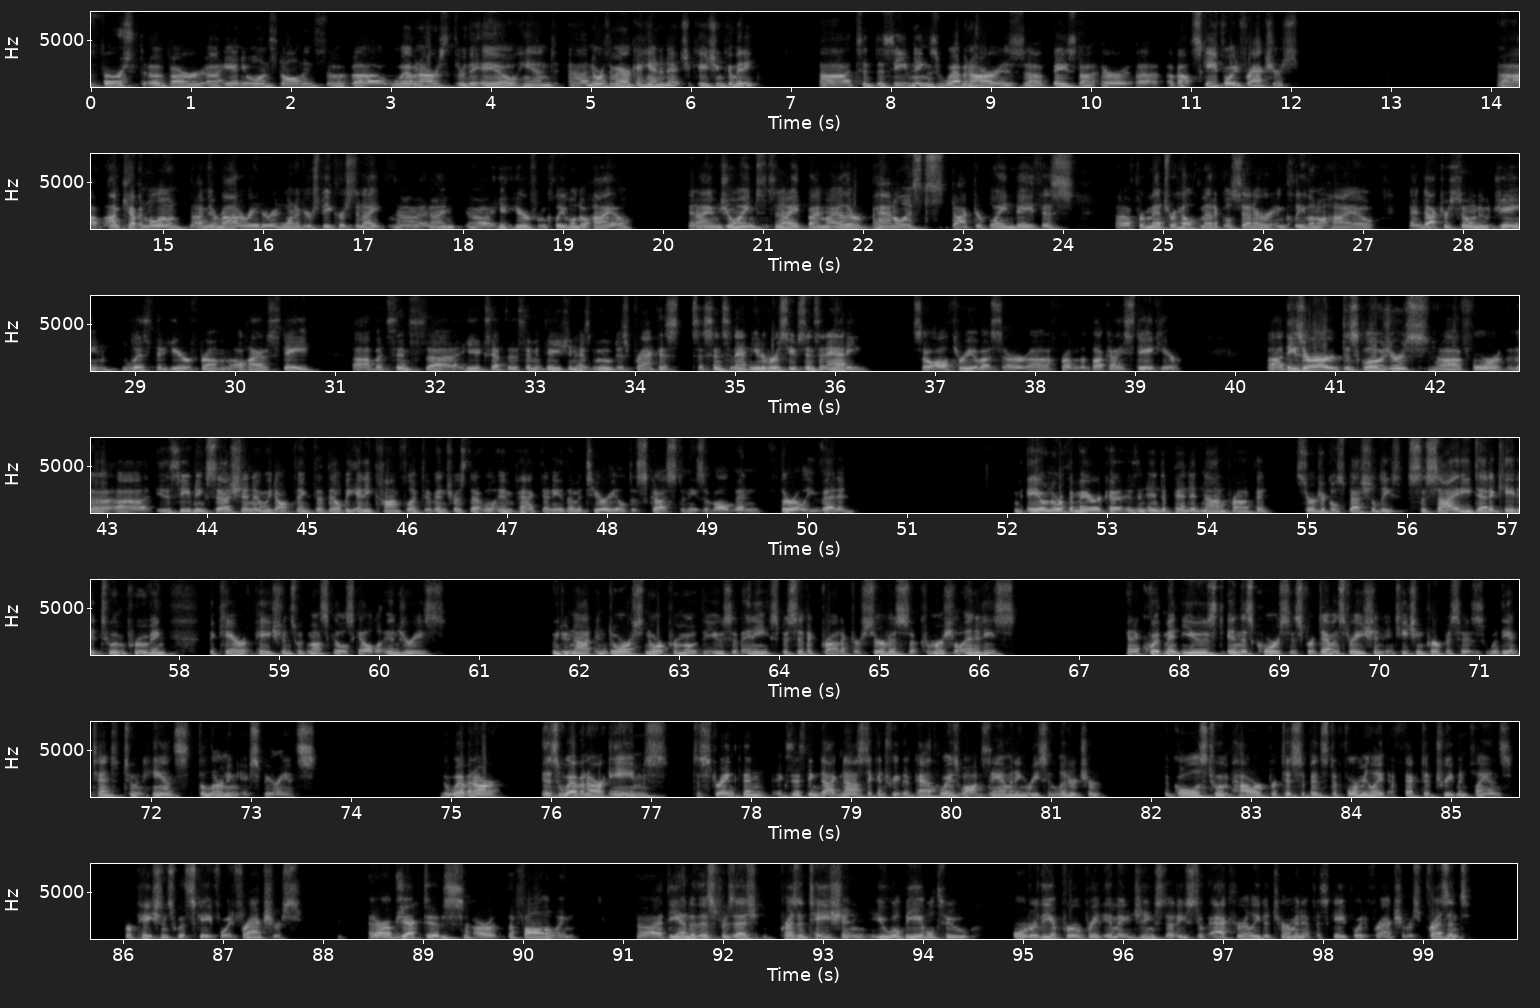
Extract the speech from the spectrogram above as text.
the first of our uh, annual installments of uh, webinars through the AO Hand uh, North America Hand and Education Committee. Uh, to this evening's webinar is uh, based on or about scaphoid fractures. I'm Kevin Malone. I'm your moderator and one of your speakers tonight, and I'm here from Cleveland, Ohio. And I am joined tonight by my other panelists, Dr. Blaine Bafus from Metro Health Medical Center in Cleveland, Ohio, and Dr. Sonu Jain, listed here from Ohio State, uh, but since uh, he accepted this invitation, has moved his practice to Cincinnati, University of Cincinnati. So all three of us are uh, from the Buckeye State here. Uh, these are our disclosures uh, for the uh, this evening session, and we don't think that there'll be any conflict of interest that will impact any of the material discussed, and these have all been thoroughly vetted. AO North America is an independent nonprofit surgical specialty society dedicated to improving the care of patients with musculoskeletal injuries. We do not endorse nor promote the use of any specific product or service of commercial entities. And equipment used in this course is for demonstration and teaching purposes with the intent to enhance the learning experience. The webinar, this webinar aims to strengthen existing diagnostic and treatment pathways while examining recent literature, the goal is to empower participants to formulate effective treatment plans for patients with scaphoid fractures. And our objectives are the following. Uh, at the end of this presentation, you will be able to order the appropriate imaging studies to accurately determine if a scaphoid fracture is present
